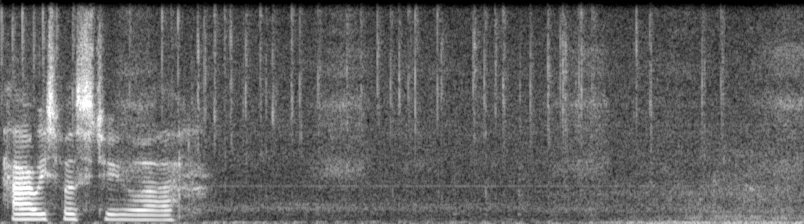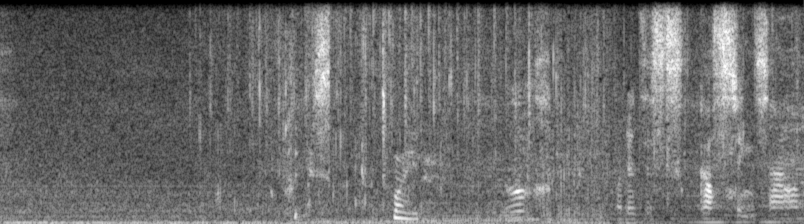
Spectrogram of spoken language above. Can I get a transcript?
How are we supposed to, uh... Explain. Ugh, what a disgusting sound.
